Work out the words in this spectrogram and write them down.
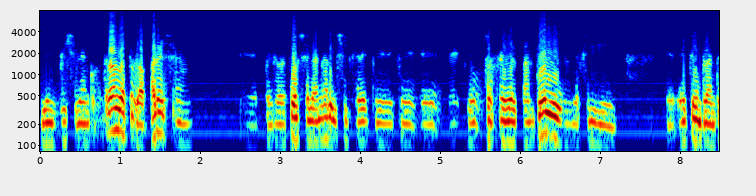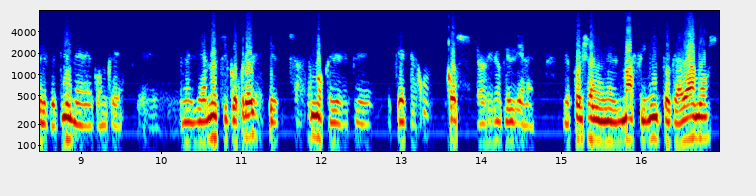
y, y es encontrarla, pero aparecen eh, pero después el análisis que, que, que, que usted hace del plantel, es decir, eh, este es un plantel que tiene con que eh, en el diagnóstico previo sabemos que, que, que hay cosas el año que viene. Después ya en el más finito que hagamos,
